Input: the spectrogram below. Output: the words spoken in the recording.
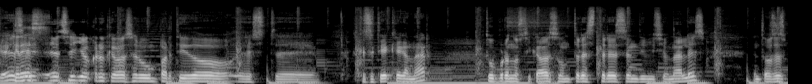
Ese, ese yo creo que va a ser un partido este, que se tiene que ganar. Tú pronosticabas un 3-3 en divisionales. Entonces,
